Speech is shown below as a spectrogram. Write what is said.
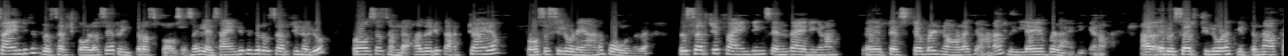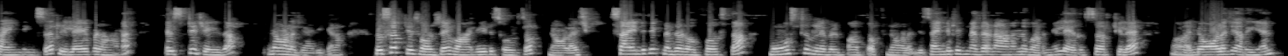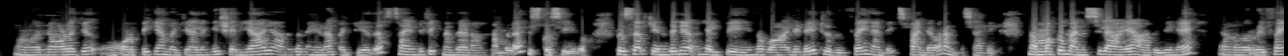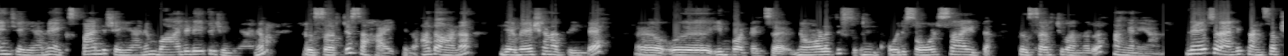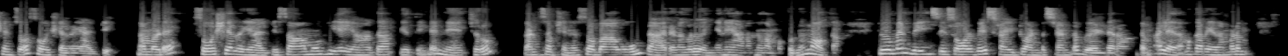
Scientific research follows a recursive process അല്ലെ? സയന്റിഫിക് റിസർച്ചിന് ഒരു പ്രോസസ് ഉണ്ട്. അതൊരു കറക്റ്റായ പ്രോസസ്സിലൂടെയാണ് പോകുന്നത്. റിസർച്ച് ഫൈൻഡിങ്സ് എന്തായിരിക്കണം? ടെസ്റ്റബിൾ നോളജ് ആണ് റിലയബിൾ ആയിരിക്കണം. റിസർച്ചിലൂടെ കിട്ടുന്ന ആ ഫൈൻഡിങ്സ് റിലയബിൾ ആണ് ടെസ്റ്റ് ചെയ്ത നോളജ് ആയിരിക്കണം. Research is also a valid source of knowledge scientific method offers the most reliable path of knowledge scientific method ആണെന്ന് പറഞ്ഞില്ലേ റിസർച്ചിലെ നോളജ് അറിയാൻ നോളജ് ഉറപ്പിക്കാൻ പറ്റിയ അല്ലെങ്കിൽ ശരിയായ അറിവ് നേടാൻ പറ്റിയത് സയന്റിഫിക് മെത്തേഡാണ് നമ്മൾ ഡിസ്കസ് ചെയ്തു റിസർച്ച് എന്തിന് ഹെൽപ്പ് ചെയ്യുന്നു? Validate refine and expand our understanding നമുക്ക് മനസ്സിലായ അറിവിനെ റിഫൈൻ ചെയ്യാനും എക്സ്പാൻഡ് ചെയ്യാനും വാലിഡേറ്റ് ചെയ്യാനും റിസർച്ച് സഹായിക്കുന്നു. അതാണ് ഗവേഷണത്തിന്റെ ഇമ്പോർട്ടൻസ് നോളജ് ഒരു സോഴ്സ് ആയിട്ട് റിസർച്ച് വന്നത് അങ്ങനെയാണ്. Nature and conceptions of social reality നമ്മുടെ സോഷ്യൽ റിയാലിറ്റി സാമൂഹിക യാഥാർത്ഥ്യത്തിന്റെ നേച്ചറും കൺസെപ്ഷനും സ്വഭാവവും ധാരണകളും എങ്ങനെയാണെന്ന് നമുക്കൊന്ന് നോക്കാം. Human beings is always try to understand the world around അല്ലെ? നമുക്കറിയാം നമ്മൾ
